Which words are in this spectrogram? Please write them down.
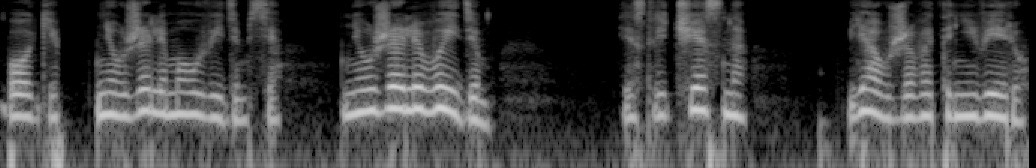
Боги, неужели мы увидимся? Неужели выйдем? Если честно, я уже в это не верю.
